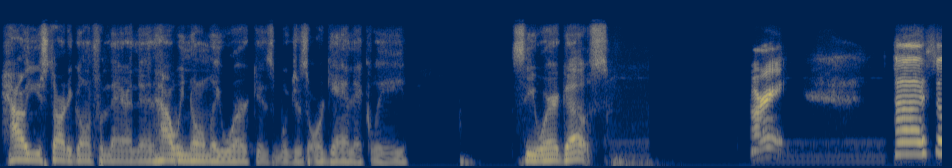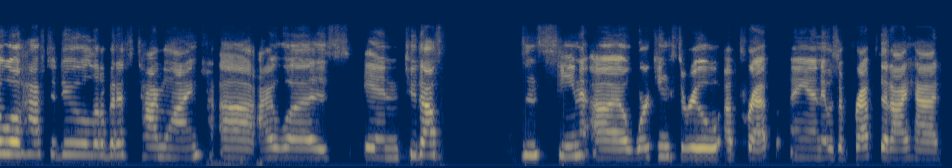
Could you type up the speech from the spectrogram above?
how you started going from there. And then how we normally work is we'll just organically see where it goes. All right. Uh, so we'll have to do a little bit of timeline. Uh, I was in 2016 uh, working through a prep, and it was a prep that I had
